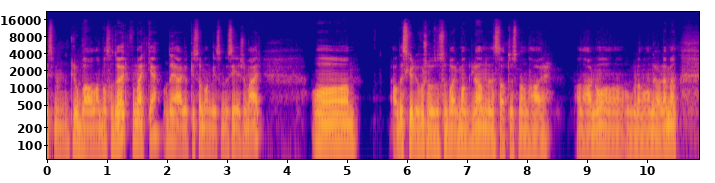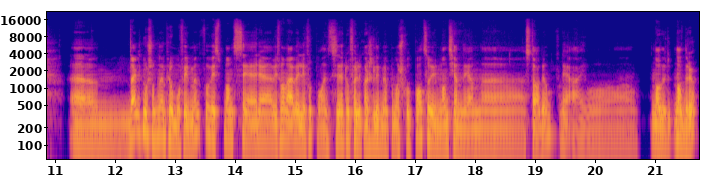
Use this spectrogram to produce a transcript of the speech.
liksom en global ambassadør for merket. Og det er det jo ikke så mange som du sier som er. Og ja, det skulle jo for så vidt også bare mangle om den statusen han har, han har nå, og, og hvordan han gjør det. Men Um, det er litt morsomt med den promofilmen, for hvis man, ser, eh, hvis man er veldig fotballinteressert og følger kanskje litt med på norsk fotball, så vil man kjenne igjen uh, stadion, for det er jo Nadderud.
